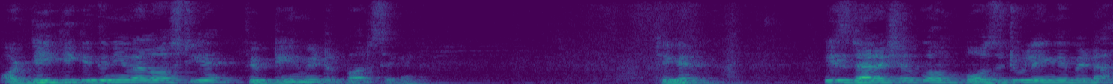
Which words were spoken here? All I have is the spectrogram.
और डी की कितनी वेलोसिटी है? 15 मीटर पर सेकेंड ठीक है? इस डायरेक्शन को हम पॉजिटिव लेंगे बेटा,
